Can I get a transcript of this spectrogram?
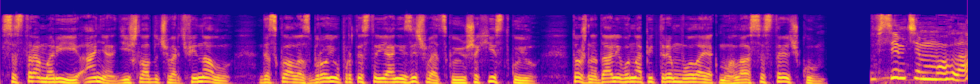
Сестра Марії Аня дійшла до чвертьфіналу, де склала зброю у протистоянні зі шведською шахісткою. Тож надалі вона підтримувала як могла сестричку. Всім чим могла.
